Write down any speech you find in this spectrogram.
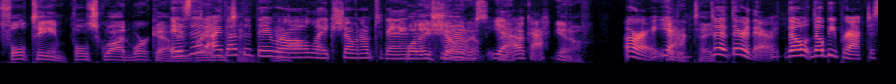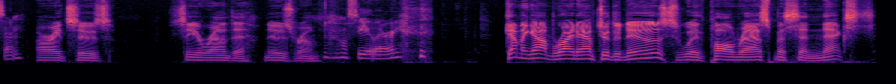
Full team, full squad workout. Is it? I thought that they were Yeah. all like showing up today. Well, they showed up. Yeah. but, Okay. You know. All right. Yeah. They're, they're there. They'll they'll be practicing. All right, Suze. See you around the newsroom. I'll see you, Larry. Coming up right after the news with Paul Rasmussen next.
